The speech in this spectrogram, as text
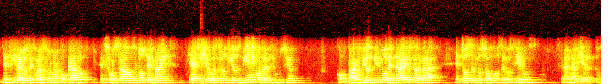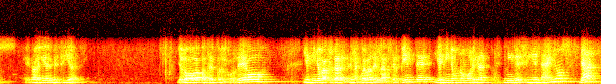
Decid a los de corazón apocado, esforzaos, no temáis, he aquí que vuestro Dios viene con retribución, con pago. Dios mismo vendrá y os salvará. Entonces los ojos de los ciegos serán abiertos. Va a venir el Mesías. Y el lobo va a pasar con el cordero, y el niño va a jugar en la cueva de la serpiente, y el niño no morirá ni de 100 años. Ya,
